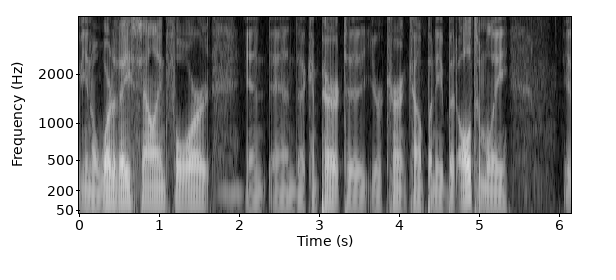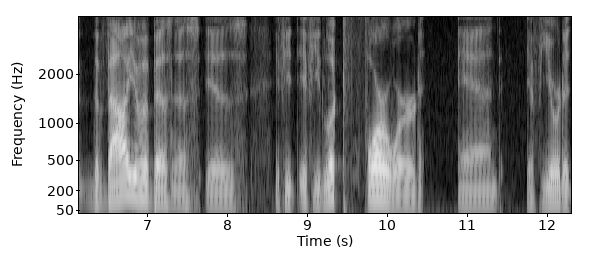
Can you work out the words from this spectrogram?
you know what are they selling for, and and uh, compare it to your current company. But ultimately, it, the value of a business is if you if you look forward, and if you were to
